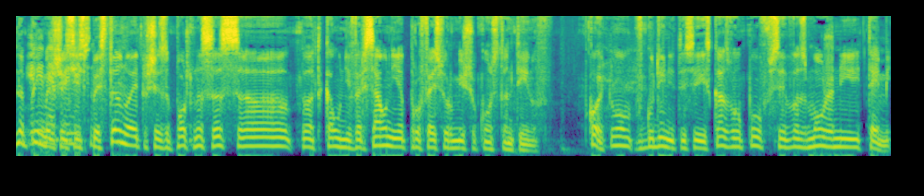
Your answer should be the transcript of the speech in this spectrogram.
Например, ще си спеста, но ето ще започна с а, така универсалния професор Мишо Константинов който в годините се е изказвал по всевъзможни теми.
